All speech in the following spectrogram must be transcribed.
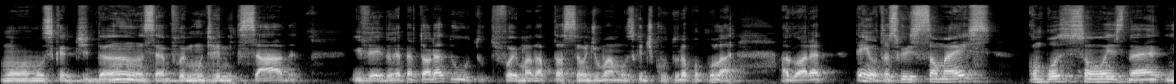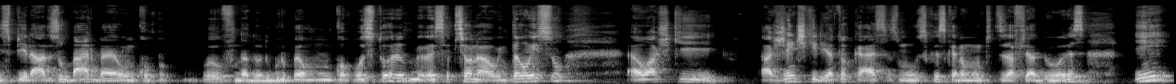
uma música de dança, foi muito remixada e veio do repertório adulto, que foi uma adaptação de uma música de cultura popular. Agora tem outras coisas que são mais composições, né, inspiradas. O Barba é um o fundador do grupo é um compositor excepcional. Então isso eu acho que a gente queria tocar essas músicas que eram muito desafiadoras e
